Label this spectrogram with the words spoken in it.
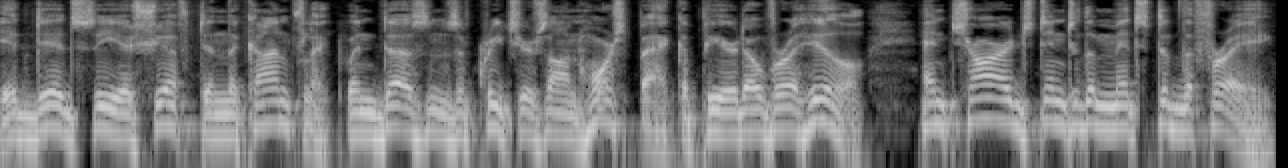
It did see a shift in the conflict when dozens of creatures on horseback appeared over a hill and charged into the midst of the fray,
